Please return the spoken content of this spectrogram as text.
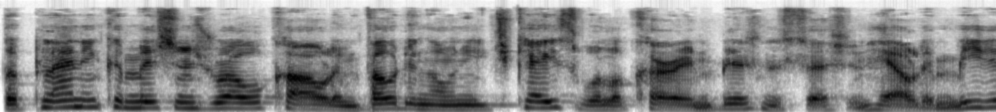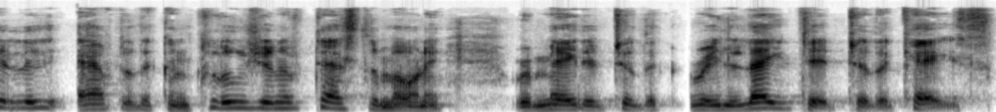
The Planning Commission's roll call and voting on each case will occur in business session held immediately after the conclusion of testimony related to the, related to the case.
